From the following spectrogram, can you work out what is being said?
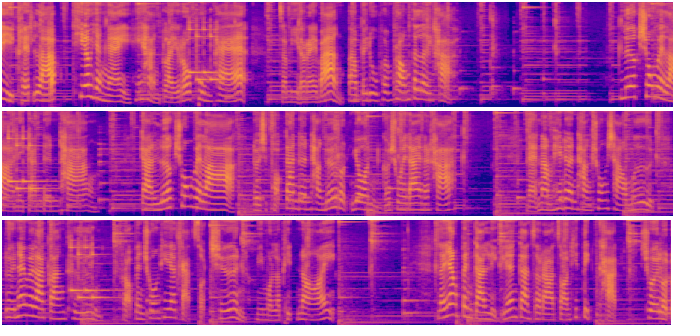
4 เคล็ดลับ เที่ยวยังไงให้ห่างไกลโรคภูมิแพ้ จะมีอะไรบ้างตามไปดูพร้อมๆกันเลยค่ะ เลือกช่วงเวลาในการเดินทาง การเลือกช่วงเวลา โดยเฉพาะการเดินทางด้วยรถยนต์ก็ช่วยได้นะคะ แนะนำให้เดินทางช่วงเช้ามืด หรือในเวลากลางคืน เพราะเป็นช่วงที่อากาศสดชื่น มีมลพิษน้อย และยังเป็นการหลีกเลี่ยงการจราจรที่ติดขัด ช่วยลด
